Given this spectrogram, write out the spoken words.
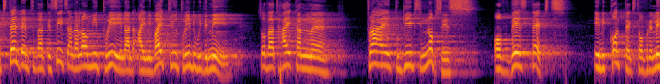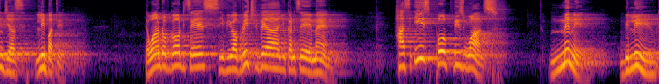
extended to 36 and allow me to read, and I invite you to read with me so that I can uh, try to give synopsis of these texts in context of religious liberty. The word of God says, if you have reached there, you can say amen. As he spoke these words, many believed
